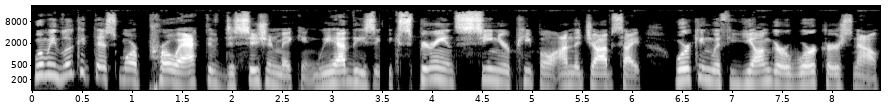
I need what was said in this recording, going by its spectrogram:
When we look at this more proactive decision making, we have these experienced senior people on the job site working with younger workers now,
